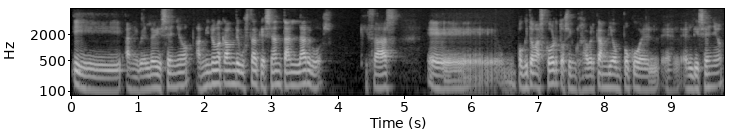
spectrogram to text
Y a nivel de diseño, a mí no me acaban de gustar que sean tan largos, quizás eh, un poquito más cortos, incluso haber cambiado un poco el, diseño,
